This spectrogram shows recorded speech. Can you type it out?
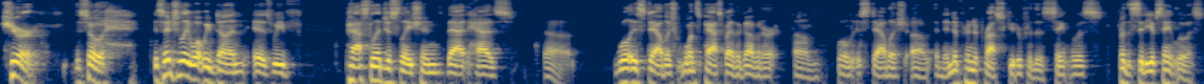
Sure. So essentially, what we've done is we've passed legislation that has uh, will establish once passed by the governor um, will establish uh, an independent prosecutor for the St. Louis for the city of St. Louis,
